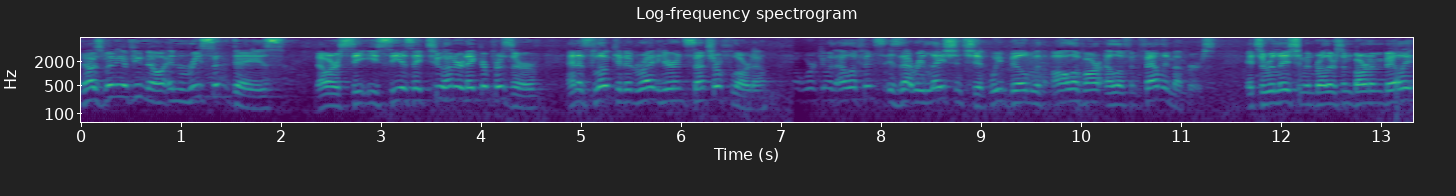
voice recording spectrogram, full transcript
Now, as many of you know, in recent days, now our CEC is a 200 acre preserve and it's located right here in Central Florida. Working with elephants is that relationship we build with all of our elephant family members. It's a relation with Brothers in Barnum and Bailey.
